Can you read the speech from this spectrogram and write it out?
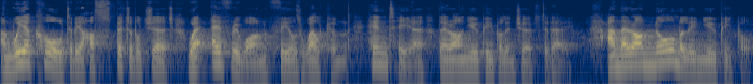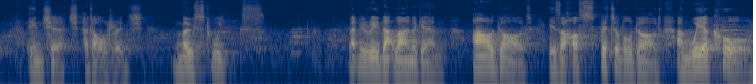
And we are called to be a hospitable church where everyone feels welcomed. Hint here, there are new people in church today. And there are normally new people in church at Aldridge most weeks. Let me read that line again. Our God is a hospitable God, and we are called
